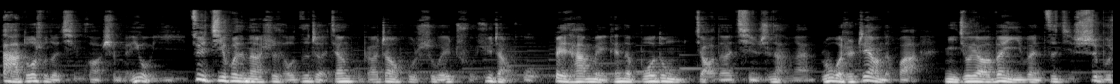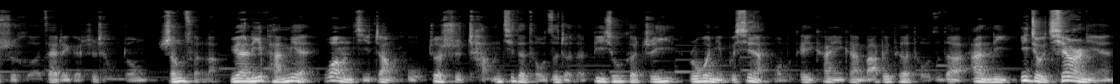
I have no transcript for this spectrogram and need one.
大多数的情况是没有意义。最忌讳的呢是投资者将股票账户视为储蓄账户，被它每天的波动搅得寝食难安。如果是这样的话，你就要问一问自己适不适合在这个市场中生存了。远离盘面，忘记账户，这是长期的投资者的必修课之一。如果你不信啊，我们可以看一看巴菲特投资的案例。一九七二年，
